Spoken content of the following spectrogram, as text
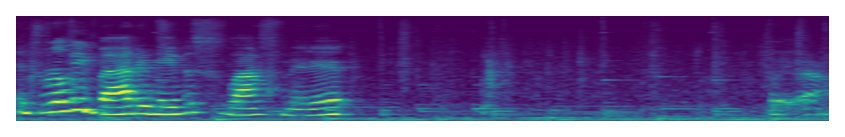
It's really bad. I made this last minute. But yeah.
